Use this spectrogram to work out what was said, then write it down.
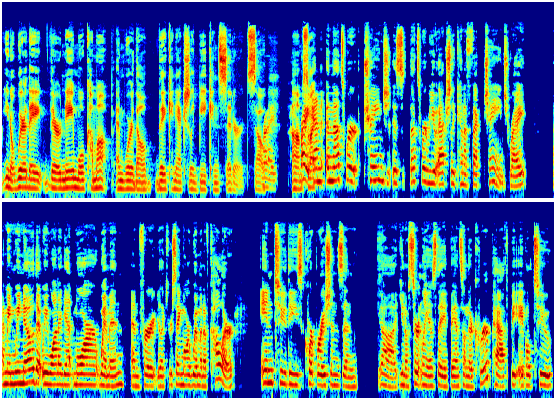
you know where they their name will come up and where they'll they can actually be considered. So right. um, right so I, and and that's where change is that's where you actually can affect change right? I mean we know that we want to get more women and for like you're saying more women of color into these corporations and uh, you know certainly as they advance on their career path be able to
